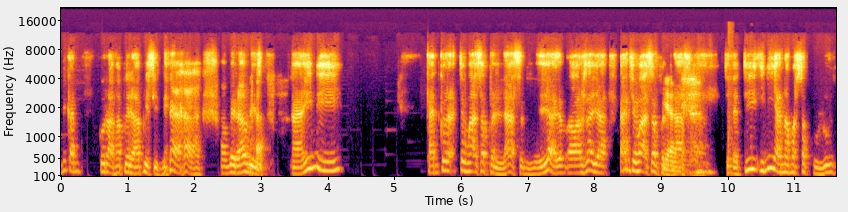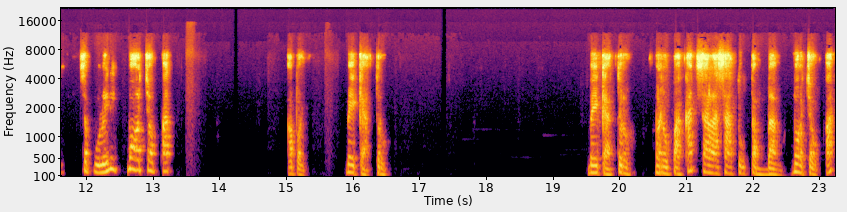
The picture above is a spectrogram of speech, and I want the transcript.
Ini kan kurang hampir habis ini. hampir habis. Nah ini kan cuma 11 ya maksud saya kan cuma 11 ya. jadi ini yang nomor 10 10 ini mau cepat apa Megatru Megatru merupakan salah satu tembang mau cepat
